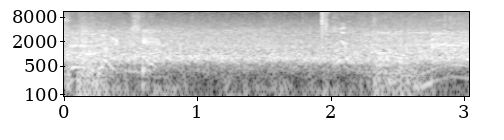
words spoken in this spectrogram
Boy, what a kick. Oh, man.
